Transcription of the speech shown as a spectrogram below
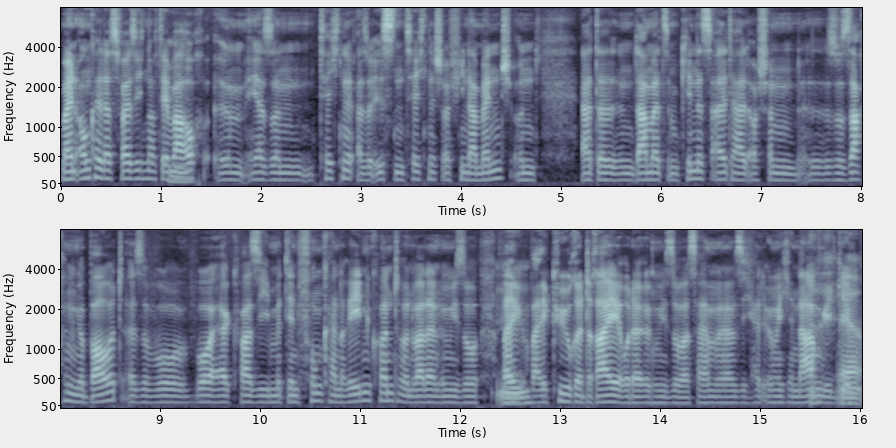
Mein Onkel, das weiß ich noch, der mm. war mhm. auch ähm, eher so ein technisch, also ist ein technisch affiner Mensch und er hat damals im Kindesalter halt auch schon äh, so Sachen gebaut, also wo, wo er quasi mit den Funkern reden konnte und war dann irgendwie so mm. Valkyrie 3 oder irgendwie sowas, haben, haben sich halt irgendwelche Namen Ach, gegeben ja.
